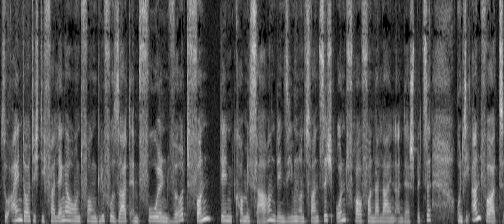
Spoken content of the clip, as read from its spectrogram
so eindeutig die Verlängerung von Glyphosat empfohlen wird von den Kommissaren, den 27 und Frau von der Leyen an der Spitze. Und die Antwort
